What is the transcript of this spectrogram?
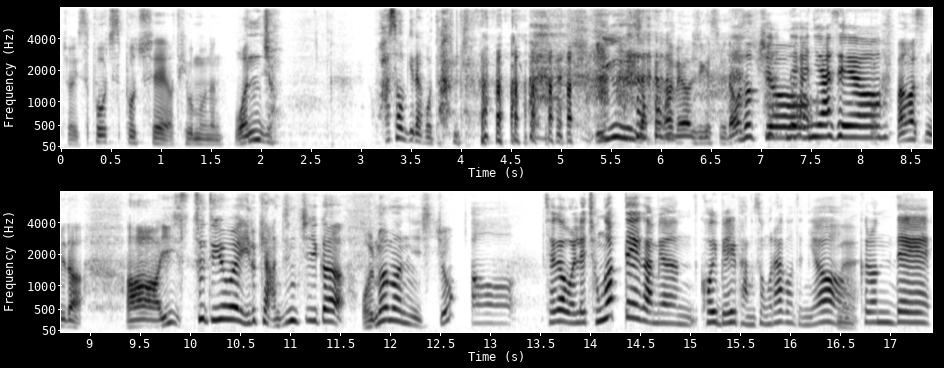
저희 스포츠 스포츠의 어떻게 보면은 원조 화석이라고도 합니다. 이은희 작가가 메워주겠습니다. 어서 오십시오. 네, 안녕하세요. 어, 반갑습니다. 아, 이 스튜디오에 이렇게 앉은 지가 얼마만이시죠? 어, 제가 원래 종합대에 가면 거의 매일 방송을 하거든요. 네. 그런데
